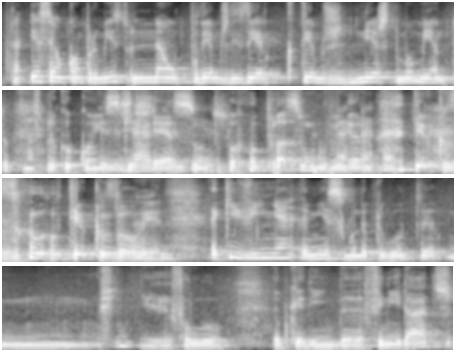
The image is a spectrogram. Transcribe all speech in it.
Portanto, esse é um compromisso, não podemos dizer que temos neste momento. Não se preocupe com isso, que isto é assunto para o próximo governo ter que resolver resolver. Aqui vinha a minha segunda pergunta, hum, enfim, falou um bocadinho de afinidades,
